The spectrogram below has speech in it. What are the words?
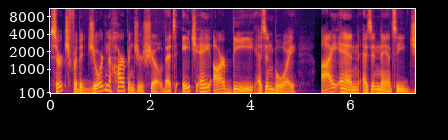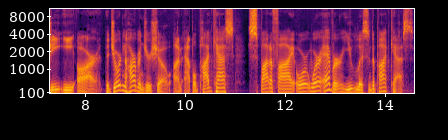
Search for the Jordan Harbinger show. That's H A R B as in boy I N as in Nancy, G E R. The Jordan Harbinger Show on Apple Podcasts, Spotify, or wherever you listen to podcasts.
